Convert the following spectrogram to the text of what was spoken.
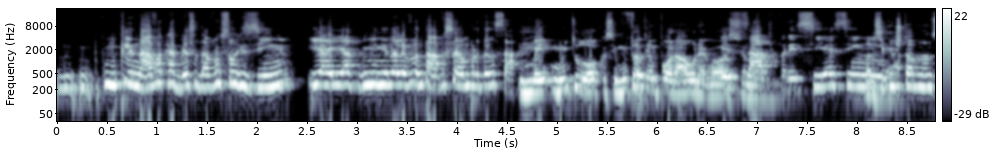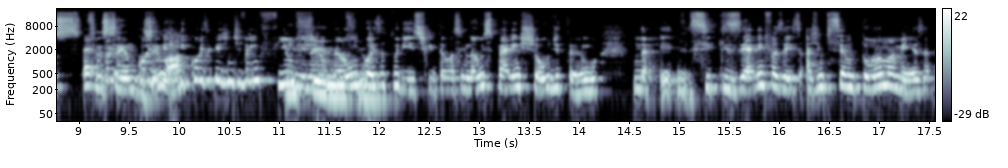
in- inclinava a cabeça, dava um sorrisinho, e aí a menina levantava e saía pra dançar. Muito louco, assim, muito Foi- atemporal o negócio. Exato, Né? parecia assim. Parecia que a gente tava nos É, 60, coisa sei lá. E coisa que a gente vê em filme, Em né? filme, não filme. coisa turística. Então, assim, não esperem show de tango. Se quiserem fazer isso, a gente sentou numa mesa,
